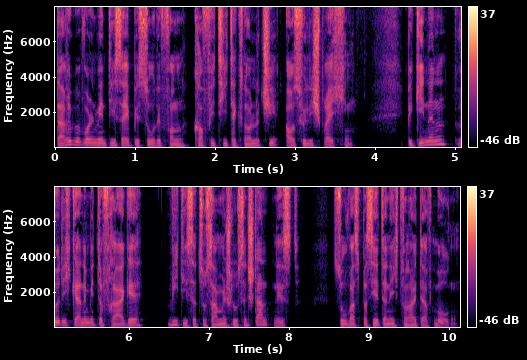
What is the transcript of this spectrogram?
Darüber wollen wir in dieser Episode von Coffee Tea Technology ausführlich sprechen. Beginnen würde ich gerne mit der Frage, wie dieser Zusammenschluss entstanden ist. Sowas passiert ja nicht von heute auf morgen.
